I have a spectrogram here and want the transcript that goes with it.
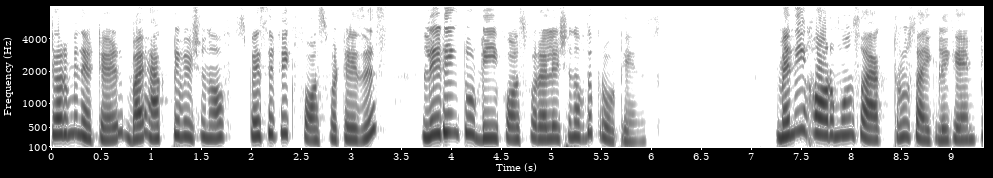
terminated by activation of specific phosphatases leading to dephosphorylation of the proteins. Many hormones act through cyclic AMP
